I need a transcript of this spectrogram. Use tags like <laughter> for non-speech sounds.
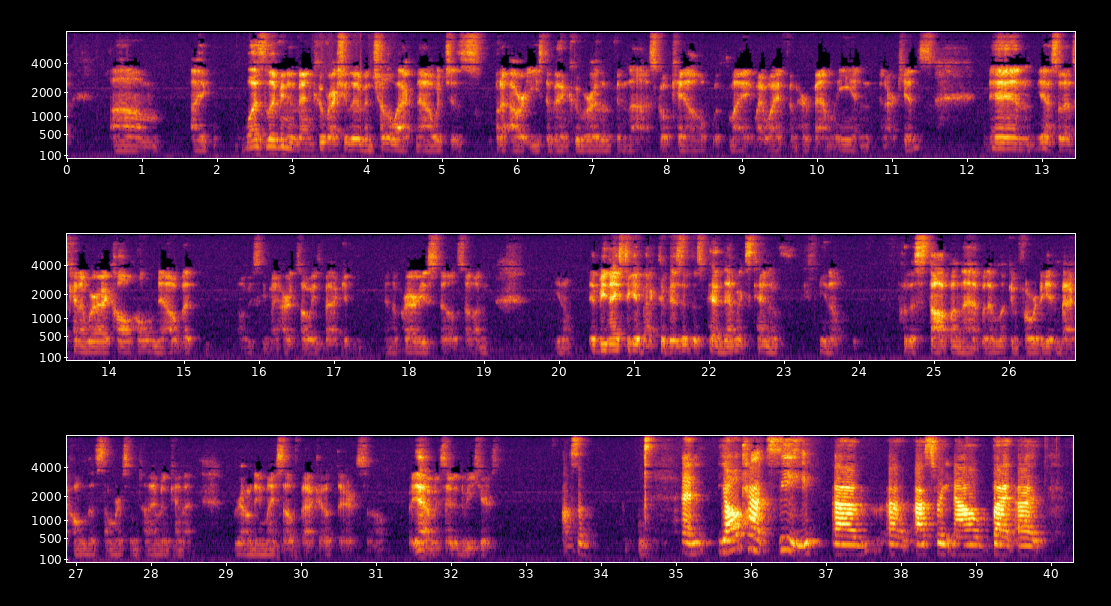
Um, I was living in Vancouver. I actually live in Chilliwack now, which is about an hour east of Vancouver. I live in uh, Skowkale with my, my wife and her family and, and our kids. And yeah, so that's kind of where I call home now. But obviously, my heart's always back in, in the prairies still. So I'm, you know, it'd be nice to get back to visit. This pandemic's kind of, you know, put a stop on that. But I'm looking forward to getting back home this summer sometime and kind of grounding myself back out there. So, but yeah, I'm excited to be here. Awesome. And y'all can't see um, uh, us right now, but uh,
